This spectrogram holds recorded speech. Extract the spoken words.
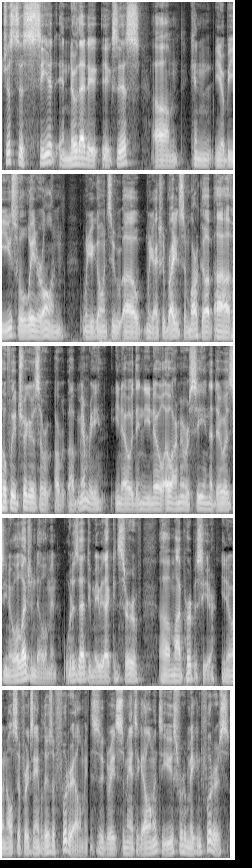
Just to see it and know that it exists um, can you know be useful later on when you're going to uh, when you're actually writing some markup. Uh, hopefully, it triggers a, a, a, memory. You know, then you know. Oh, I remember seeing that there was you know a legend element. What does that do? Maybe that could serve uh, my purpose here. You know, and also for example, there's a footer element. This is a great semantic element to use for making footers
